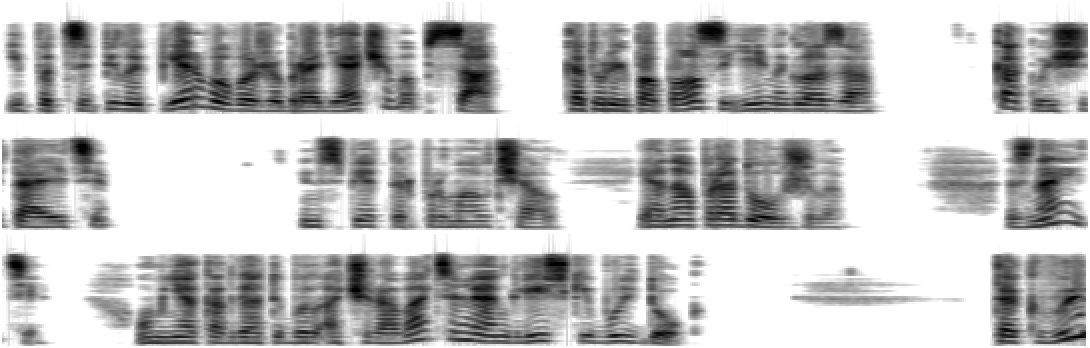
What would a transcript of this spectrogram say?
и подцепила первого же бродячего пса, который попался ей на глаза. Как вы считаете?» Инспектор промолчал, и она продолжила. «Знаете, у меня когда-то был очаровательный английский бульдог. Так вы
